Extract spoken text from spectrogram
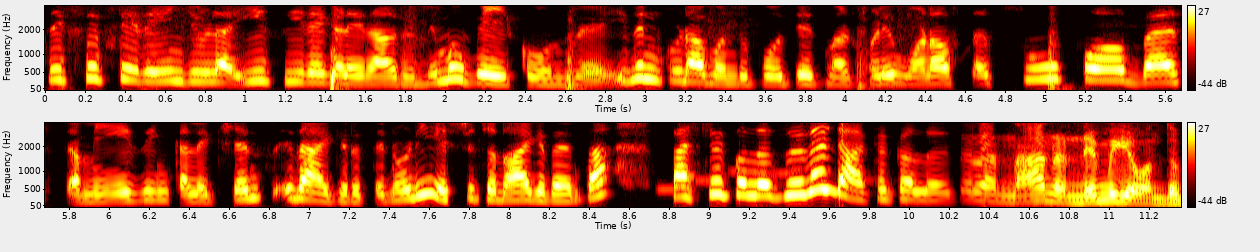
ಸಿಕ್ಸ್ ಫಿಫ್ಟಿ ರೇಂಜ್ ಉಳ್ಳ ಈ ಸೀರೆಗಳೇನಾದ್ರು ನಿಮಗೆ ಬೇಕು ಅಂದ್ರೆ ಇದನ್ನ ಕೂಡ ಒಂದು ಪರ್ಚೇಸ್ ಮಾಡ್ಕೊಳ್ಳಿ. One of the super best amazing collections ಇದಾಗಿರುತ್ತೆ. ನೋಡಿ ಎಷ್ಟು ಚೆನ್ನಾಗಿದೆ ಅಂತ. ಪ್ಯಾಸ್ಟಲ್ ಕಲರ್ಸ್ ಇದೆ ಡಾರ್ಕ್ ಕಲರ್ಸ್ ನಾನು ನಿಮಗೆ ಒಂದು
